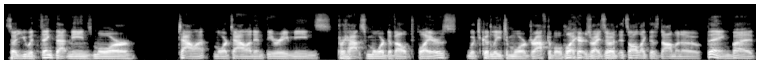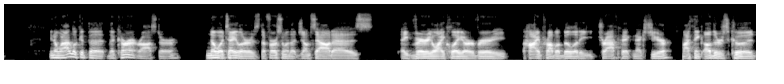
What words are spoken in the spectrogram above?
So you would think that means more talent. More talent, in theory, means perhaps more developed players, which could lead to more draftable players, right? So it's all like this domino thing. But you know, when I look at the the current roster, Noah Taylor is the first one that jumps out as a very likely or very high probability draft pick next year. I think others could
